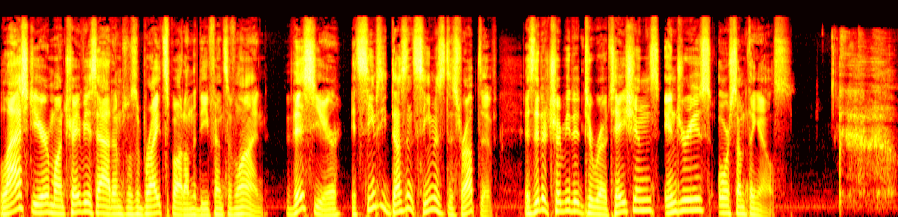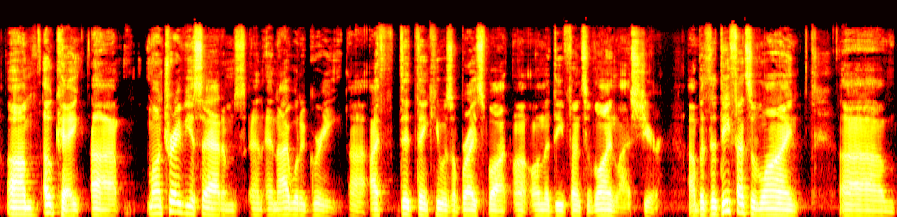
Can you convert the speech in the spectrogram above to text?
Last year, Montravius Adams was a bright spot on the defensive line. This year, it seems he doesn't seem as disruptive. Is it attributed to rotations, injuries, or something else? Um, okay. Uh, Montravius Adams, and, and I would agree. Uh, I did think he was a bright spot on, on the defensive line last year. Uh, but the defensive line, um,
